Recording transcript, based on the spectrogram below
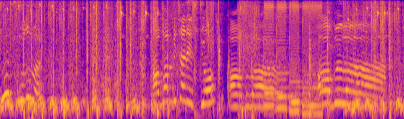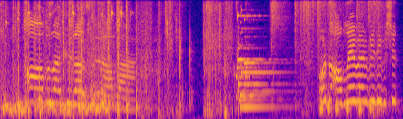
Dört kolu var. Ablam bir tane istiyor. Abla. Abla. Abla kralsın abla. Orada ablaya vermediğim için üzgünüm.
